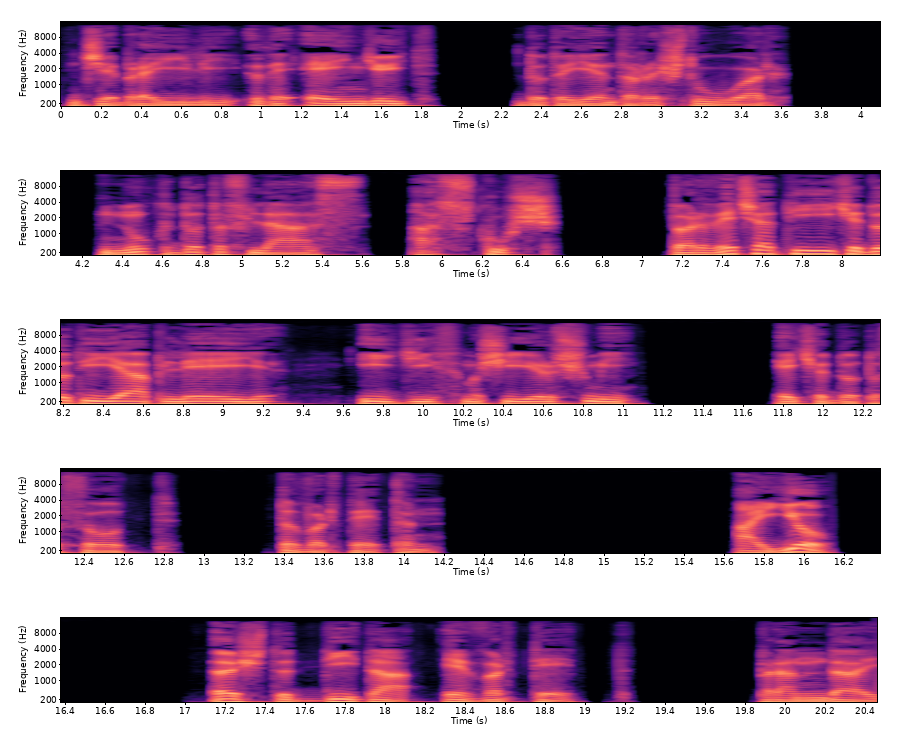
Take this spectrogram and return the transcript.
Xhebraili dhe engjëjt do të jenë të rreshtuar, nuk do të flasë askush, përveç atij që do t'i japë leje i Gjithëmëshirshmi, e që do të thotë të vërtetën. Ajo është dita e vërtetë, prandaj,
